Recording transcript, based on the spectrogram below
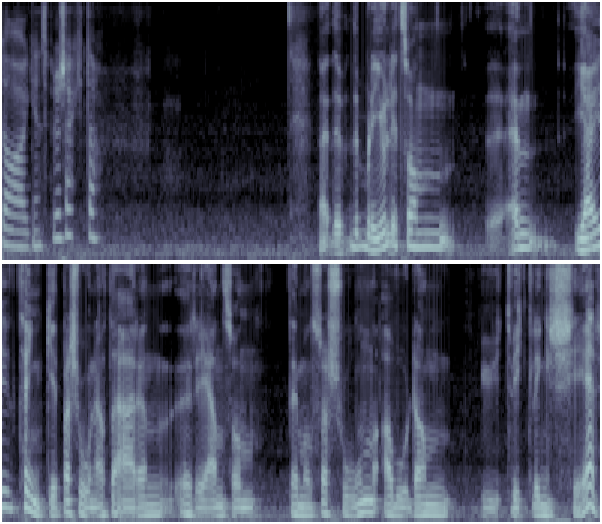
dagens prosjekt, da? Nei, det, det blir jo litt sånn en, Jeg tenker personlig at det er en ren sånn demonstrasjon av hvordan utvikling skjer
